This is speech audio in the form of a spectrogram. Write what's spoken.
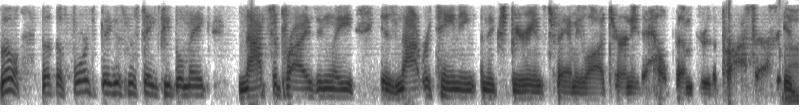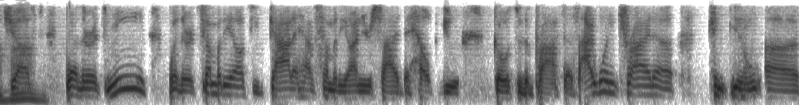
Well, the, the fourth biggest mistake people make, not surprisingly, is not retaining an experienced family law attorney to help them through the process. It's Uh-huh. just, whether it's me, whether it's somebody else, you've got to have somebody on your side to help you go through the process. I wouldn't try to, you know, uh,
